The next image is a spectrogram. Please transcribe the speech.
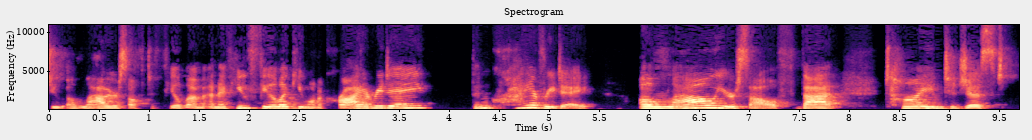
to allow yourself to feel them. And if you feel like you want to cry every day, then cry every day. Allow yourself that time to just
